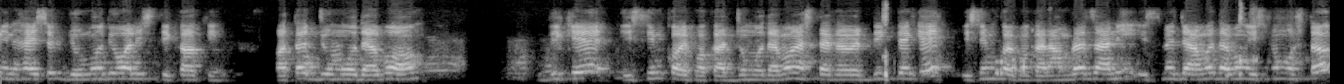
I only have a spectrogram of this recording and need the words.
মিন হাইসুল জুমুদি ওয়াল ইস্তিকাকি। অর্থাৎ জুমুদ এবং দিকে ইসিম কয় প্রকার? জুমুদ এবং ইস্তিকাকের দিক থেকে ইসিম কয় প্রকার? আমরা জানি ইসমে জামাদ এবং ইসমে মুশতাক।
